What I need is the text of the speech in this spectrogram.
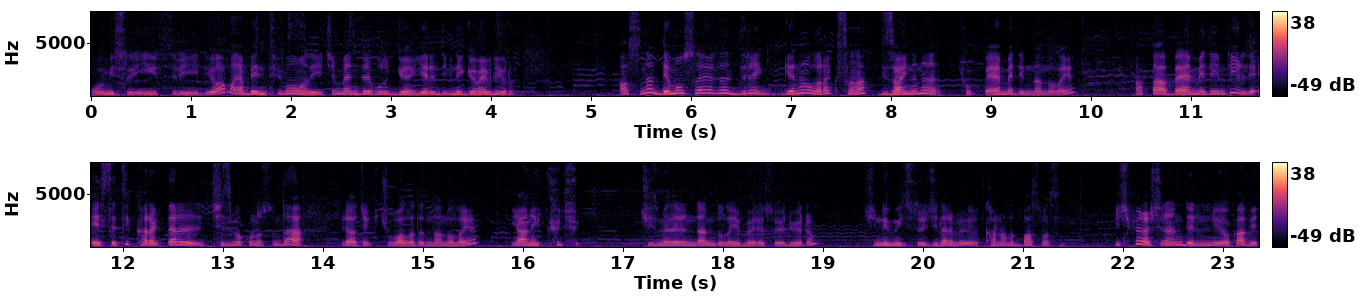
o Missouri iyi, Missouri diyor ama yani benim tipim olmadığı için ben direkt onu yerin dibine gömebiliyorum. Aslında Demon Slayer'da direkt genel olarak sanat dizaynını çok beğenmediğimden dolayı hatta beğenmediğim değil de estetik karakter çizme konusunda birazcık çuvalladığından dolayı yani küt çizmelerinden dolayı böyle söylüyorum. Şimdi Mitsuru'cular kanalı basmasın. Hiçbir aşıranın derinliği yok abi.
